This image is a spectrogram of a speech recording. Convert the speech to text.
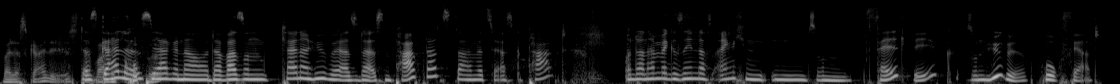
Weil das Geile ist, Das da Geile ist, ja genau, da war so ein kleiner Hügel, also da ist ein Parkplatz, da haben wir zuerst geparkt und dann haben wir gesehen, dass eigentlich ein, ein, so ein Feldweg, so ein Hügel hochfährt.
